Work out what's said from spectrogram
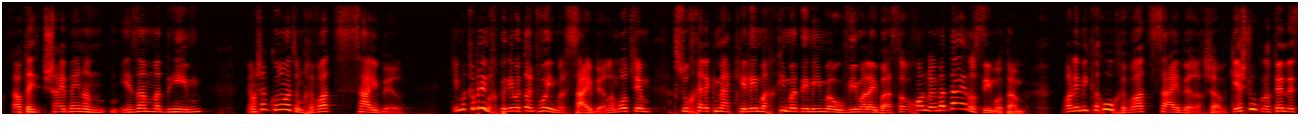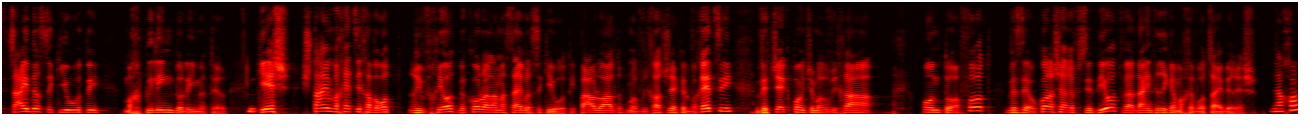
עשה אותה שי בנון, יזם מדהים, הם עכשיו קוראים לעצמם חברת סייבר. כי הם מקבלים מכפילים יותר גבוהים על סייבר, למרות שהם עשו חלק מהכלים הכי מדהימים ואהובים עליי בעשרחון, והם עדיין עושים אותם. אבל הם יקראו חברת סייבר עכשיו, כי השוק נותן ל cyber security מכפילים גדולים יותר. כי יש שתיים וחצי חברות רווחיות בכל עולם ה cyber security. פאלו אלטו שמרוויחה שקל וחצי, וצ'ק פוינט שמרוויחה הון תועפות, וזהו, כל השאר הפסדיות, ועדיין תראי כמה חברות סייבר יש. נכון,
